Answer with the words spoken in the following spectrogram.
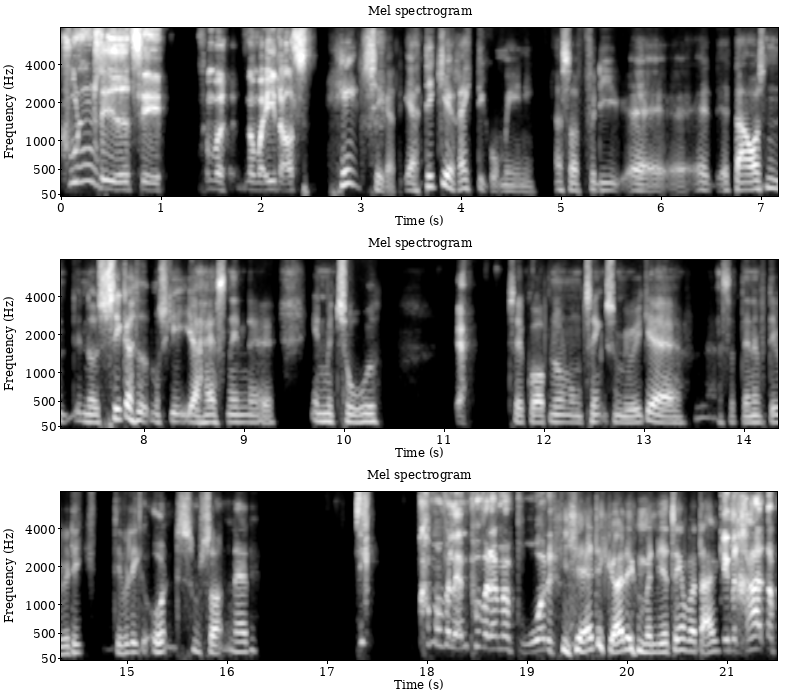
kunne lede til nummer, nummer et også. Helt sikkert. Ja, det giver rigtig god mening. Altså, fordi øh, at, at der er også en, noget sikkerhed måske i at have sådan en, øh, en metode Ja. til at kunne opnå nogle ting, som jo ikke er, altså, den er, det, er vel ikke, det er vel ikke ondt som sådan, er det? Kommer vel an på, hvordan man bruger det. ja, det gør det men jeg tænker på, der er. Generelt at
